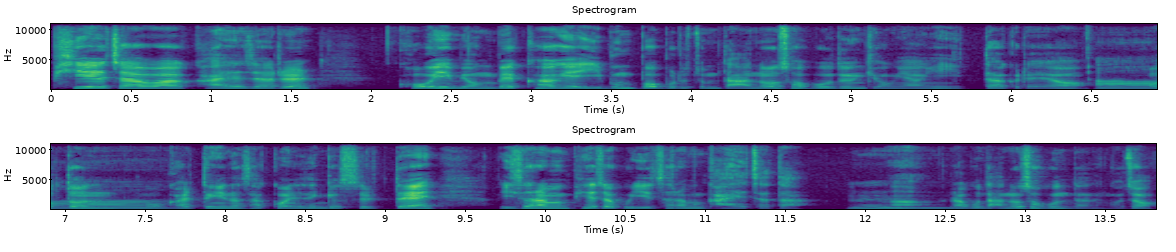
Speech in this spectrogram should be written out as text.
피해자와 가해자를 거의 명백하게 이분법으로 좀 나눠서 보는 경향이 있다 그래요. 아. 어떤 뭐 갈등이나 사건이 생겼을 때 이 사람은 피해자고 이 사람은 가해자다. 음. 아, 라고 나눠서 본다는 거죠.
